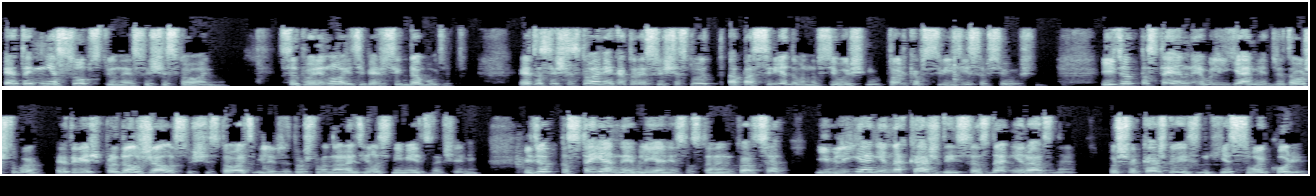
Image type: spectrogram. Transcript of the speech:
это не собственное существование. Сотворено и теперь всегда будет. Это существование, которое существует опосредованно Всевышним, только в связи со Всевышним. И идет постоянное влияние для того, чтобы эта вещь продолжала существовать или для того, чтобы она родилась, не имеет значения. Идет постоянное влияние со стороны Творца, и влияние на каждое из созданий разное, потому что у каждого из них есть свой корень,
